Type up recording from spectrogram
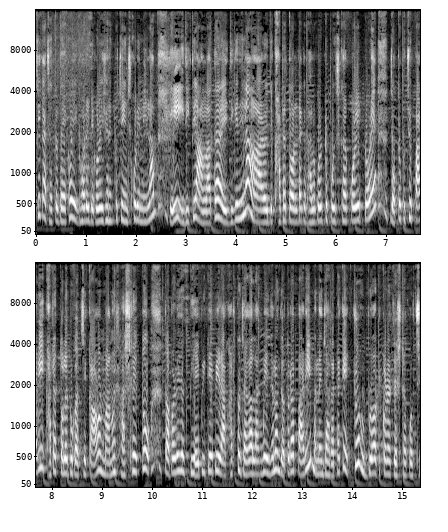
ঠিক আছে, তো দেখো, এই ঘরে ডেকোরেশন একটু চেঞ্জ করে নিলাম। এই এদিক দিয়ে আনলাটা এইদিকে নিলাম, আর ওই যে খাটের তলটাকে ভালো করে একটু পরিষ্কার করে টোরে যত কিছু পারি খাটের তলে ঢুকাচ্ছি, কারণ মানুষ আসলে তো তারপরে ভিআইপি টাইপি রাখার তো জায়গা লাগবে, এই জন্য যতটা পারি মানে জায়গাটাকে একটু ব্রড করার চেষ্টা করছি।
